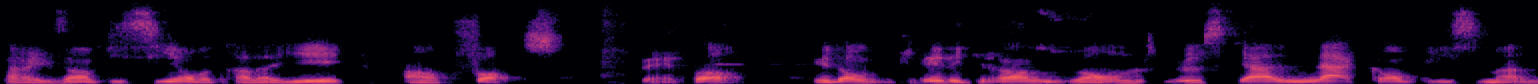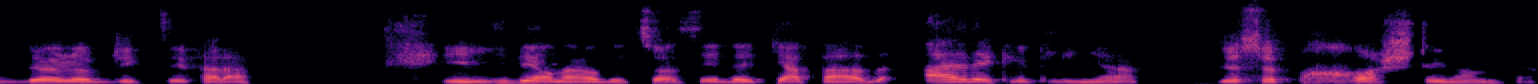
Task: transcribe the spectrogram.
Par exemple, ici, on va travailler en force, peu importe. Et donc, vous créez des grandes zones jusqu'à l'accomplissement de l'objectif à la et l'idée en arrière de ça, c'est d'être capable, avec le client, de se projeter dans le temps.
